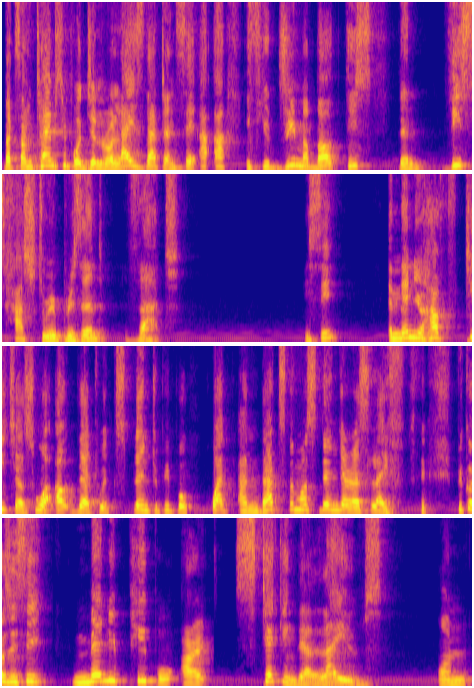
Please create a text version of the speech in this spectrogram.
But sometimes people generalize that and say, ah, ah, if you dream about this, then this has to represent that. You see? And then you have teachers who are out there to explain to people what, and that's the most dangerous life. because you see, many people are staking their lives on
